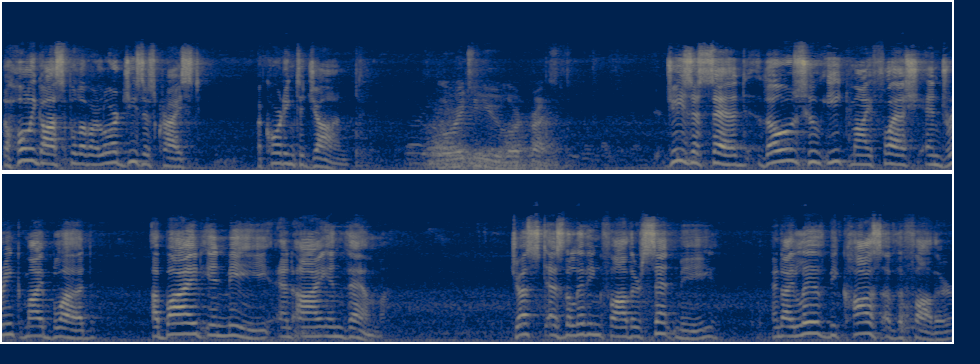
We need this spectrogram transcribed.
The Holy Gospel of our Lord Jesus Christ according to John. Glory to you, Lord Christ. Jesus said, Those who eat my flesh and drink my blood abide in me, and I in them. Just as the living Father sent me, and I live because of the Father,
